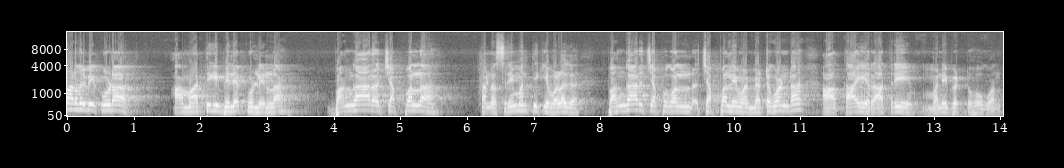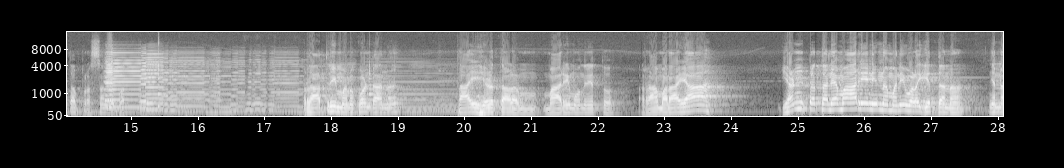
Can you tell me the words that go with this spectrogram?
ಮಾಡಿದ್ರೆ ಬಿ ಕೂಡ ಆ ಮಾತಿಗೆ ಬೆಲೆ ಕೊಡಲಿಲ್ಲ. ಬಂಗಾರ ಚಪ್ಪಲ್ಲ, ತನ್ನ ಶ್ರೀಮಂತಿಕೆ ಒಳಗೆ ಬಂಗಾರ ಚಪ್ಪಗೊಲ್, ಚಪ್ಪಲ್ಲಿ ಮೆಟ್ಟಗೊಂಡ ಆ ತಾಯಿ ರಾತ್ರಿ ಮನೆ ಬಿಟ್ಟು ಹೋಗುವಂಥ ಪ್ರಸಂಗ ಬಂತು. ರಾತ್ರಿ ಮನ್ಕೊಂಡಾನ ತಾಯಿ ಹೇಳ್ತಾಳ, ಮಾರಿ ಮುಂದೆ ನಿತ್ತು ರಾಮರಾಯ, ಎಂಟು ತಲೆಮಾರಿ ನಿನ್ನ ಮನೆ ಒಳಗಿದ್ದನ ನಿನ್ನ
